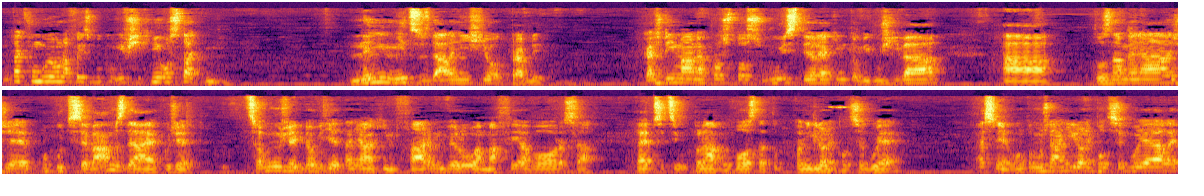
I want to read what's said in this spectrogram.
no tak fungují na Facebooku i všichni ostatní. Není nic vzdálenějšího od pravdy. Každý má naprosto svůj styl, jakým to využívá a to znamená, že pokud se vám zdá, jakože co může kdo vidět na nějakým Farmville a Mafia Wars a to je přeci úplná blbost a to, to nikdo nepotřebuje. Jasně, on to možná nikdo nepotřebuje, ale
